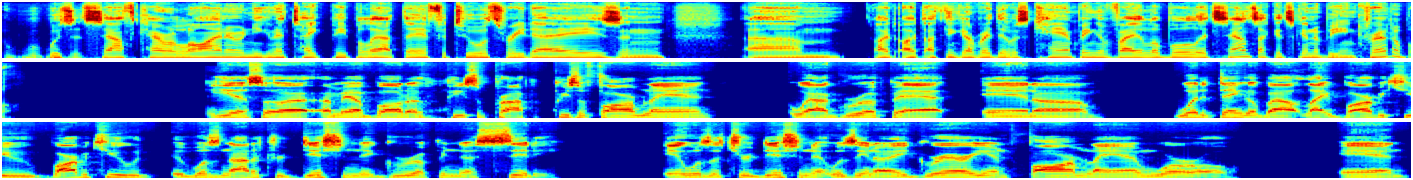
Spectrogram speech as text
was it South Carolina, and you're going to take people out there for two or three days. And um, I, I, think I read there was camping available. It sounds like it's going to be incredible. Yeah, so I, I mean, I bought a piece of prop, piece of farmland where I grew up at, and um, what the thing about like barbecue, barbecue it was not a tradition that grew up in the city it was a tradition that was in an agrarian farmland world. And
